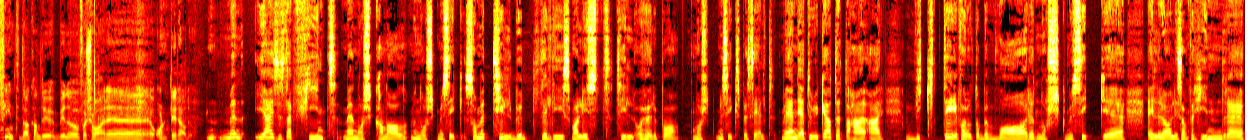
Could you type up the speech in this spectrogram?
Fint. Da kan du begynne å forsvare ordentlig radio. Men jeg syns det er fint med norsk kanal med norsk musikk. Som et tilbud til de som har lyst til å høre på norsk musikk spesielt. Men jeg tror ikke at dette her er viktig i forhold til å bevare norsk musikk, eh, eller å liksom forhindre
